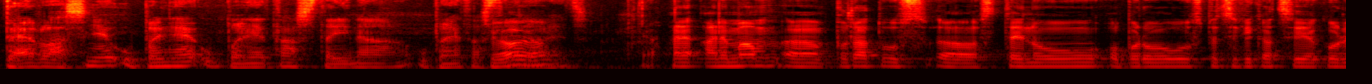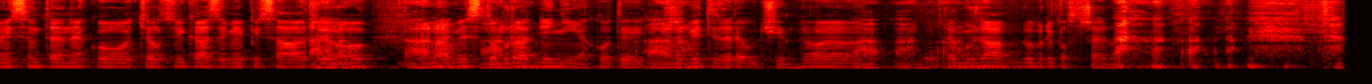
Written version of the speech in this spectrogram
to je vlastně úplně, úplně ta stejná, úplně ta stejná Jo, jo. věc. A, a nemám uh, pořád tu uh, stejnou oborovou specifikaci, jako nejsem ten jako tělocvíka zeměpisář, Ano, jo, ano, ale mě se to pořád mění, jako ty Ano. předměty, které učím. Jo, jo. Ano, to je možná dobrý postřeh. No.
